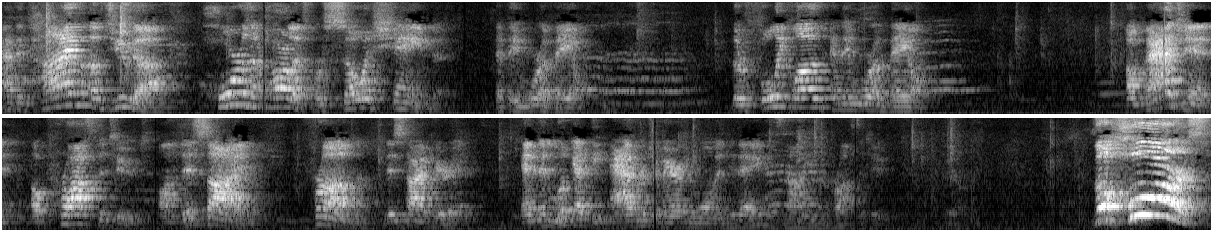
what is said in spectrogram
At the time of Judah, whores and harlots were so ashamed that they wore a veil. They're fully clothed and they wore a veil. Imagine a prostitute on this side from this time period. And then look at the average American woman today that's not even a prostitute. The whores!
